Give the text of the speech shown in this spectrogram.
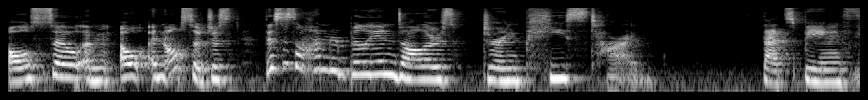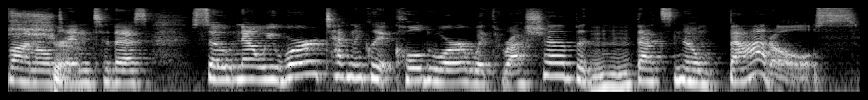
also, um, oh, and also just this is $100 billion during peacetime that's being funneled Sure. into this. So now we were technically at Cold War with Russia, but Mm-hmm. that's no battles.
